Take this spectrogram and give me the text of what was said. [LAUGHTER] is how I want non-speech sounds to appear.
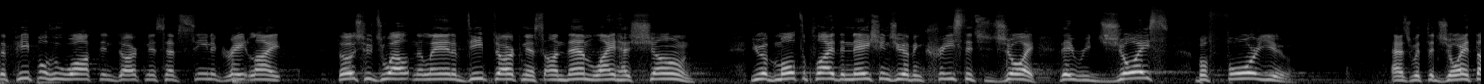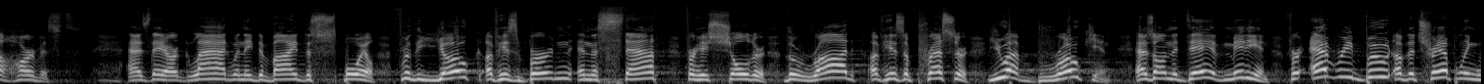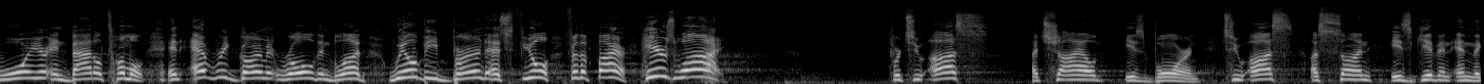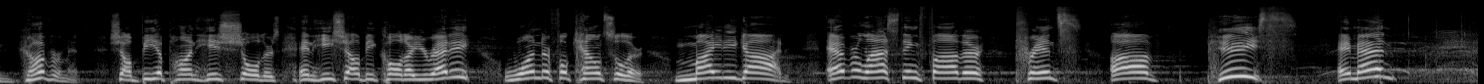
The people who walked in darkness have seen a great light. Those who dwelt in the land of deep darkness, on them light has shone. You have multiplied the nations, you have increased its joy. They rejoice before you, as with the joy at the harvest, as they are glad when they divide the spoil. For the yoke of his burden and the staff for his shoulder, the rod of his oppressor, you have broken as on the day of Midian. For every boot of the trampling warrior in battle tumult, and every garment rolled in blood will be burned as fuel for the fire. Here's why. For to us a child is born, to us a son is given, and the government shall be upon his shoulders, and he shall be called, are you ready? Wonderful counselor, mighty God, everlasting Father, Prince of Peace. Amen?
